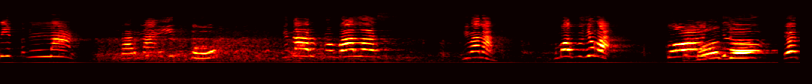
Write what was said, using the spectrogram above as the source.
fitnah. Karena itu, kita harus ngebales. Gimana? Semua setuju nggak? Setuju. Yot,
